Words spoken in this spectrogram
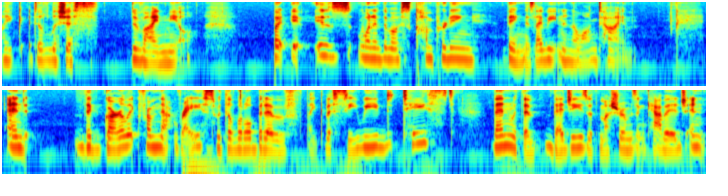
like a delicious divine meal, but it is one of the most comforting things I've eaten in a long time. And the garlic from that rice with a little bit of like the seaweed taste, then with the veggies with mushrooms and cabbage, and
